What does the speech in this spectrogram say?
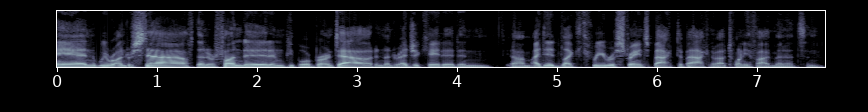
and we were understaffed, underfunded, and people were burnt out and undereducated. And um, I did like three restraints back to back in about 25 minutes, and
